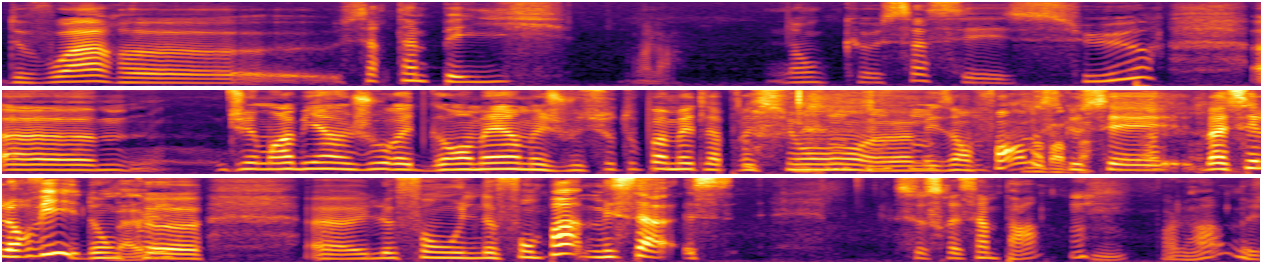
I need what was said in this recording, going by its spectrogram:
de voir certains pays. Voilà. Donc ça c'est sûr. J'aimerais bien un jour être grand-mère, mais je veux surtout pas mettre la pression euh, à mes enfants parce que c'est bah, c'est leur vie. Donc Bah oui. euh, euh, ils le font ou ils ne font pas. Mais ça, ce serait sympa. Mhm. Voilà. Mais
